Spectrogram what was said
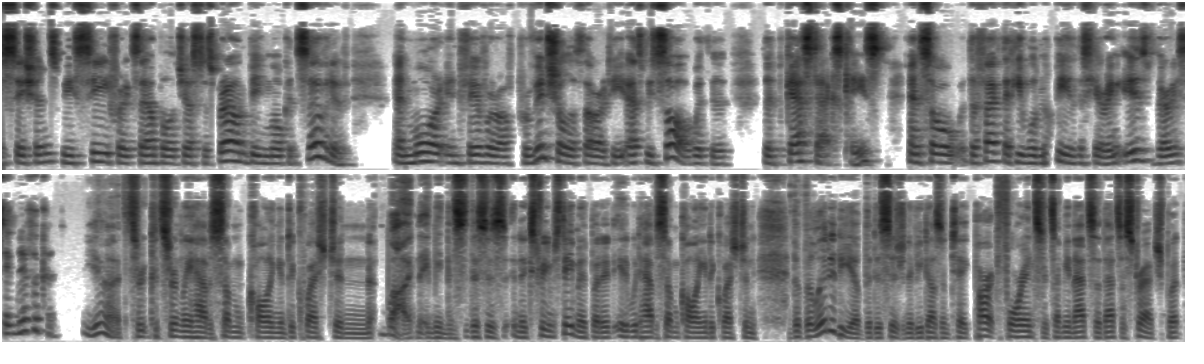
decisions, we see, for example, Justice Brown being more conservative and more in favor of provincial authority, as we saw with the, the gas tax case. And so the fact that he will not be in this hearing is very significant. Yeah, it could certainly have some calling into question. Well, I mean, this this is an extreme statement, but it, it would have some calling into question the validity of the decision if he doesn't take part. For instance, I mean that's a, that's a stretch, but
